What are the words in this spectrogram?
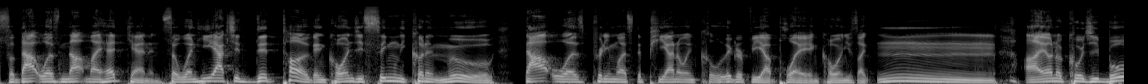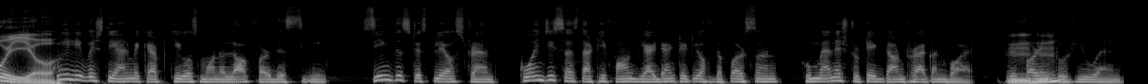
So that was not my headcanon. So when he actually did tug and Koenji seemingly couldn't move, that was pretty much the piano and calligraphy at play. And Cohen Koenji's like, mmm, Ayano Koji boy. yo." Really wish the anime kept Kyo's monologue for this scene. Seeing this display of strength, Koenji says that he found the identity of the person who managed to take down Dragon Boy, referring mm-hmm. to Ryuen.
